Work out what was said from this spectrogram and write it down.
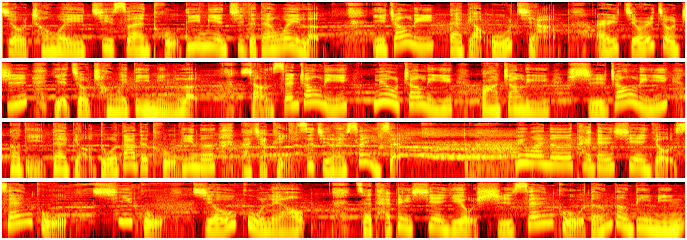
就成为计算土地面积的单位了。一张犁代表五甲，而久而久之，也就成为地名了。像三张犁、六张犁、八张犁、十张犁，到底代表多大的土地呢？大家可以自己来算一算。另外呢，台南县有三股、七股、九股寮，在台北县也有十三股等等地名。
